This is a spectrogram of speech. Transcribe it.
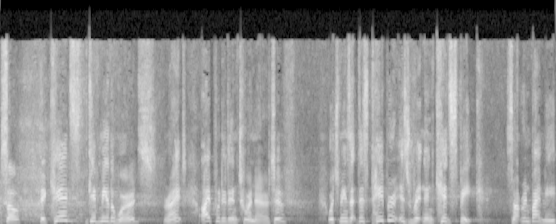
So the kids give me the words, right? I put it into a narrative, which means that this paper is written in kids speak. It's not written by me,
